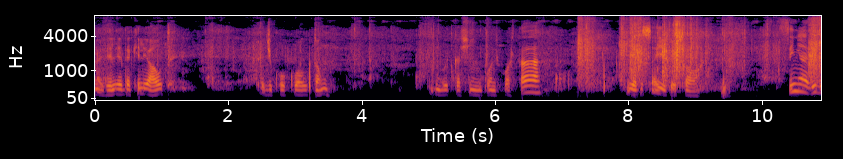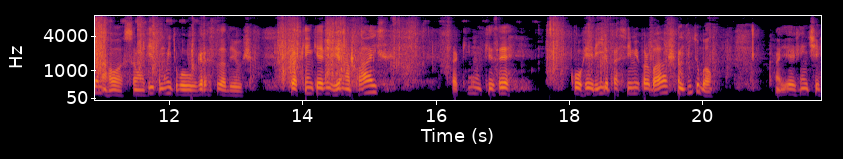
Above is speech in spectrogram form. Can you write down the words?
Mas ele é daquele alto. Pé de coco altão. Um outro cachinho no ponto de cortar. E é isso aí, pessoal. Sim, a vida na roça, uma vida muito boa, graças a Deus. Para quem quer viver na paz, para quem não quiser correria para cima e para baixo, é muito bom. Aí a gente,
